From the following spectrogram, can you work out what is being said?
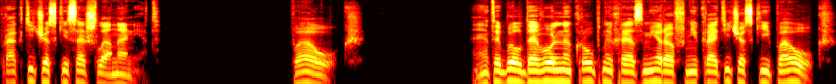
практически сошла на нет. Паук. Это был довольно крупных размеров некротический паук,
